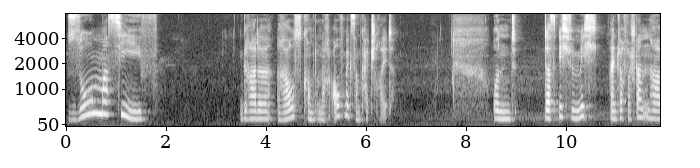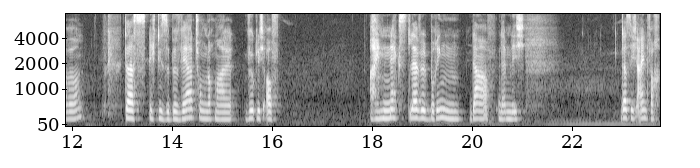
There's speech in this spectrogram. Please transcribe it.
so massiv gerade rauskommt und nach Aufmerksamkeit schreit. Und dass ich für mich einfach verstanden habe, dass ich diese Bewertung nochmal wirklich auf ein Next Level bringen darf, nämlich dass ich einfach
